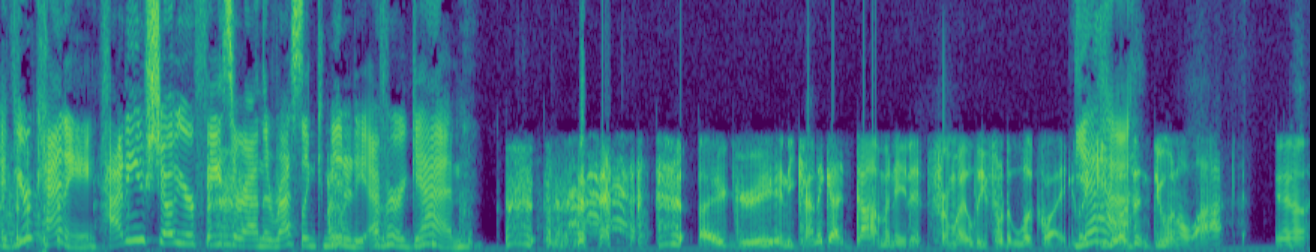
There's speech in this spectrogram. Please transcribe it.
if you're Kenny, how do you show your face around the wrestling community ever again? I agree, and he kind of got dominated from at least what it looked like. Like he wasn't doing a lot. Yeah.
